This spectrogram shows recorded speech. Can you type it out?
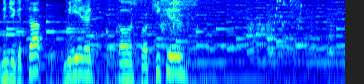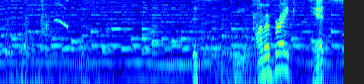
Ninja gets up. Mediator goes for Kiku. This armor break hits,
